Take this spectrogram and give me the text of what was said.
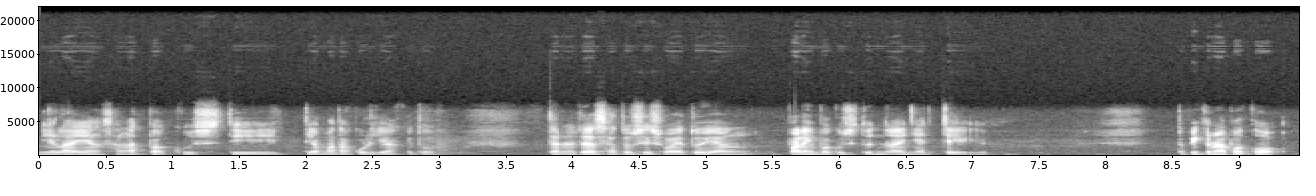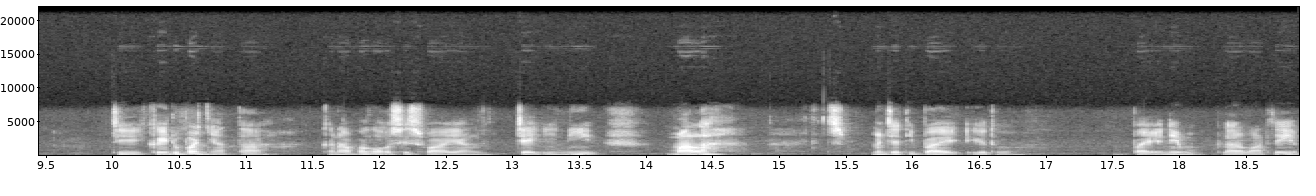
nilai yang sangat bagus di tiap mata kuliah gitu dan ada satu siswa itu yang paling bagus itu nilainya C gitu. tapi kenapa kok di kehidupan nyata kenapa kok siswa yang C ini malah menjadi baik gitu baik ini dalam arti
